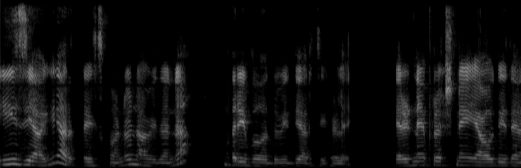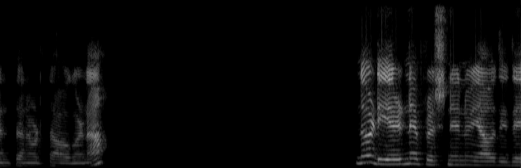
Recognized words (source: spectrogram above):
ಈಸಿಯಾಗಿ ಅರ್ಥೈಸ್ಕೊಂಡು ನಾವು ಇದನ್ನ ಬರಿಬಹುದು, ವಿದ್ಯಾರ್ಥಿಗಳೇ. ಎರಡನೇ ಪ್ರಶ್ನೆ ಯಾವ್ದಿದೆ ಅಂತ ನೋಡ್ತಾ ಹೋಗೋಣ. ನೋಡಿ ಎರಡನೇ ಪ್ರಶ್ನೆನು ಯಾವ್ದಿದೆ?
